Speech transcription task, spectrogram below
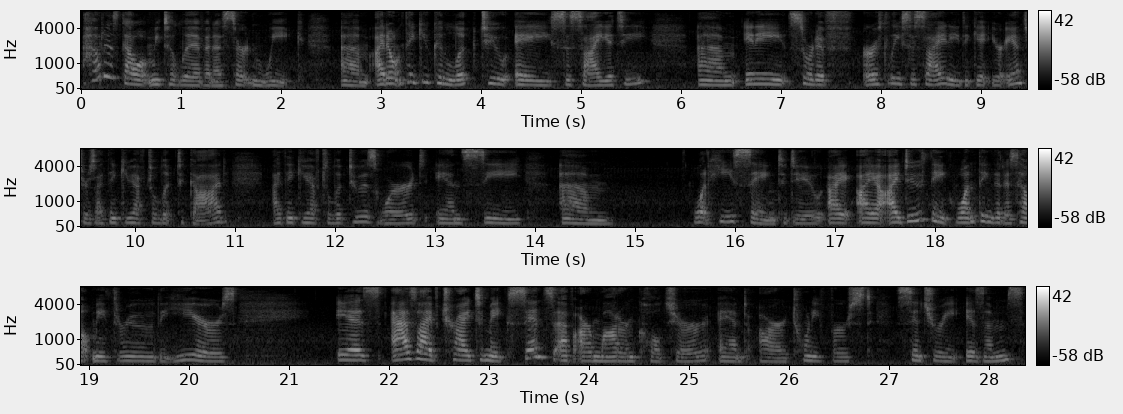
how does God want me to live in a certain week? Um, I don't think you can look to a society um, any sort of earthly society to get your answers. I think you have to look to God. I think you have to look to His Word and see um, what He's saying to do. I, I, I do think one thing that has helped me through the years is as I've tried to make sense of our modern culture and our 21st century isms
